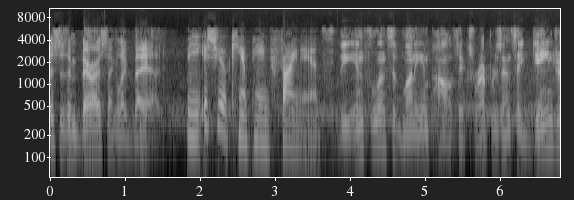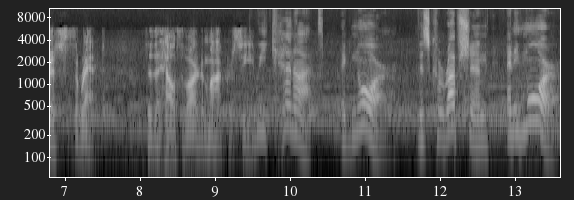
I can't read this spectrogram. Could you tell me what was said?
This is embarrassingly bad. The issue of campaign finance. The influence of money in politics represents a dangerous threat to the health of our democracy. We cannot ignore this corruption anymore.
